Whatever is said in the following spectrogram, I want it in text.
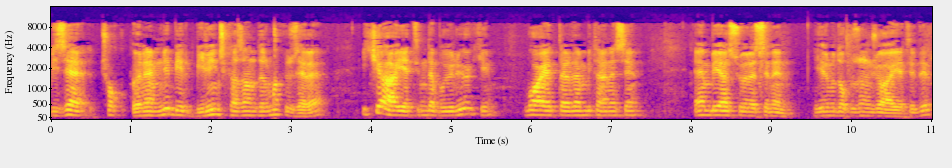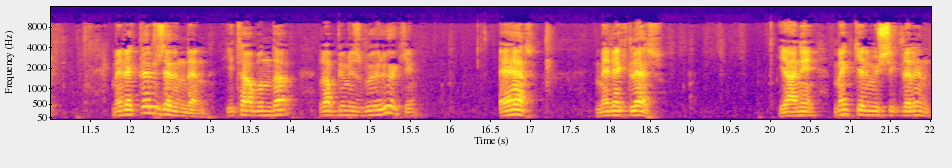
bize çok önemli bir bilinç kazandırmak üzere iki ayetinde buyuruyor ki bu ayetlerden bir tanesi Enbiya suresinin 29. ayetidir. Melekler üzerinden hitabında Rabbimiz buyuruyor ki eğer melekler yani Mekkeli müşriklerin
